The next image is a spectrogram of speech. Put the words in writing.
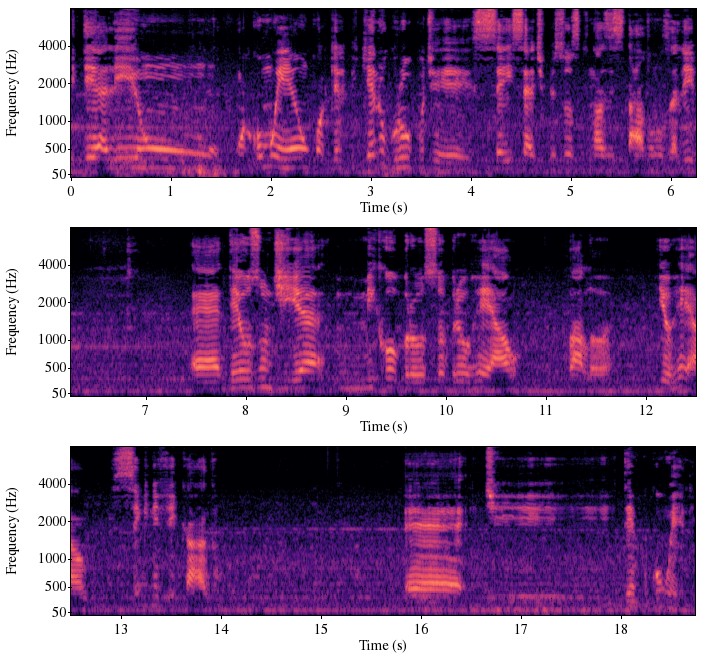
e ter ali um, uma comunhão com aquele pequeno grupo de seis, sete pessoas que nós estávamos ali, é, Deus um dia me cobrou sobre o real valor e o real significado é, de tempo com Ele.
